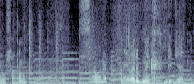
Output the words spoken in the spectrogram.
Не ушатана. Саме непоганий виробник. Бюджетний.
